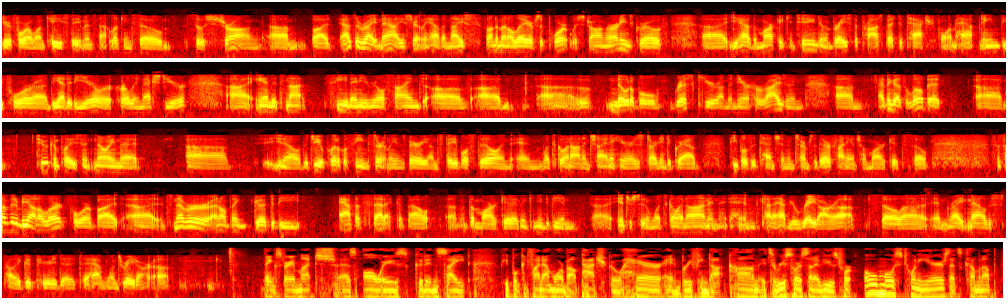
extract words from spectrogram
your 401k statement's not looking so so strong. Um, but as of right now, you certainly have a nice fundamental layer of support with strong earnings growth. Uh, you have the market continuing to embrace the prospect of tax reform happening before uh, the end of the year or early next year, uh, and it's not seeing any real signs of um, uh, notable risk here on the near horizon. Um, I think that's a little bit um, too complacent, knowing that. Uh, you know, the geopolitical scene certainly is very unstable still, and, and what's going on in China here is starting to grab people's attention in terms of their financial markets. So, so something to be on alert for, but uh, it's never, I don't think, good to be apathetic about uh, the market. I think you need to be in, uh, interested in what's going on and, and kind of have your radar up. So, uh, and right now, this is probably a good period to, to have one's radar up. Thanks very much. As always, good insight. People can find out more about Patrick O'Hare and briefing.com. It's a resource that I've used for almost 20 years. That's coming up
